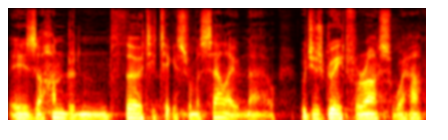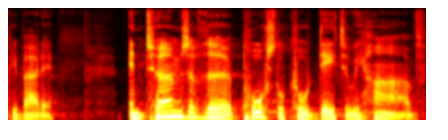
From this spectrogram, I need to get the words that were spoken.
is 130 tickets from a sellout now, which is great for us. We're happy about it. In terms of the postal code data we have,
